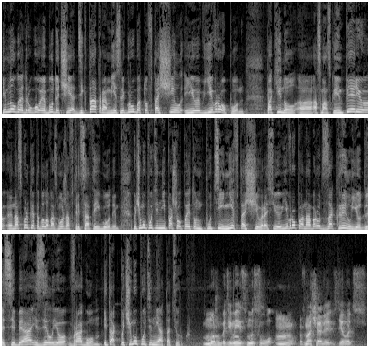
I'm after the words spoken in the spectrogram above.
и многое другое. Будучи диктатором, если грубо, то втащил ее в Европу, покинул э, Османскую империю. Э, насколько это было возможно в 30-е годы? Почему Путин не пошел по этому пути, не втащил Россию в Европу, а наоборот закрыл ее для себя и сделал ее врагом? Итак, почему Путин не Ататюрк? Может быть, имеет смысл вначале сделать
